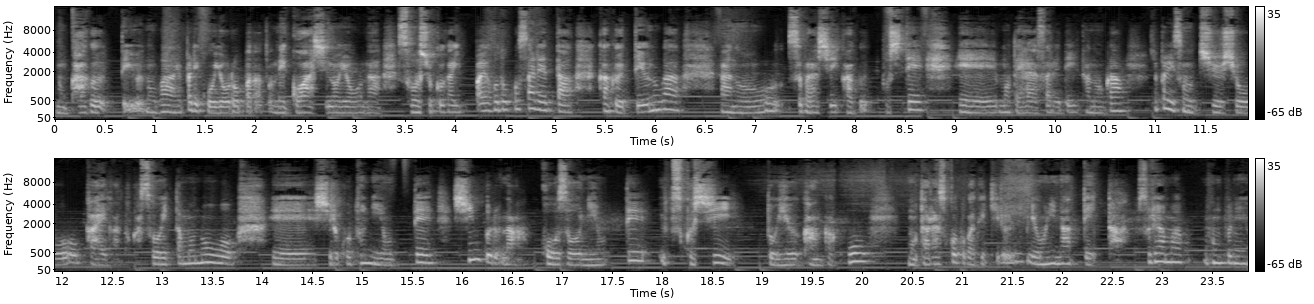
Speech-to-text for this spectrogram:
の家具っていうのはやっぱりこうヨーロッパだと猫足のような装飾がいっぱい施された家具っていうのがあの素晴らしい家具として、えーもてはやされていたのがやっぱりその抽象絵画とかそういったものを、えー知ることによってシンプルな構造によって美しいという感覚をもたらすことができるようになっていったそれはまあ本当に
